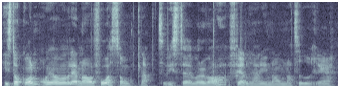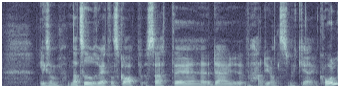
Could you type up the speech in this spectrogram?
i Stockholm och jag var väl en av få som knappt visste vad det var. Föräldrar inom natur, eh, liksom naturvetenskap så att eh, där hade jag inte så mycket koll.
